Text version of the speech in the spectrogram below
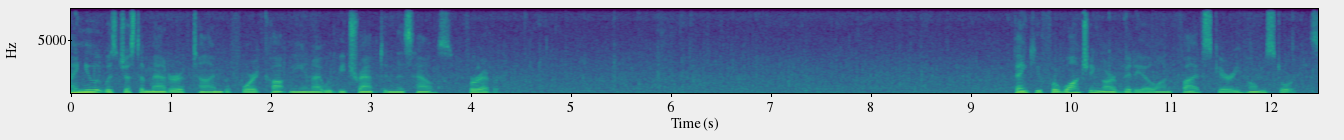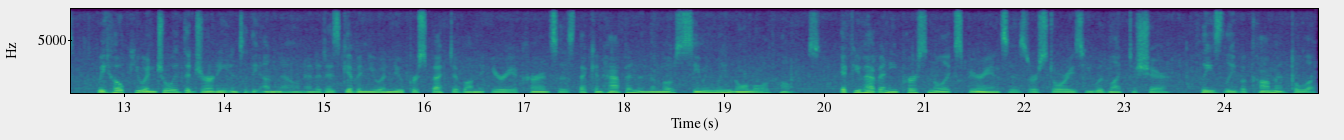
I knew it was just a matter of time before it caught me and I would be trapped in this house forever. Thank you for watching our video on 5 scary home stories. We hope you enjoyed the journey into the unknown and it has given you a new perspective on the eerie occurrences that can happen in the most seemingly normal of homes. If you have any personal experiences or stories you would like to share, please leave a comment below.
